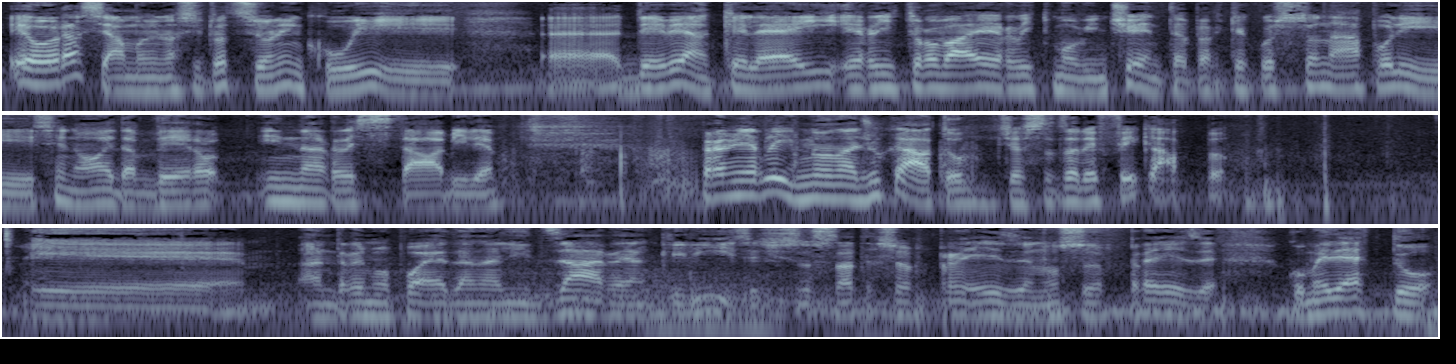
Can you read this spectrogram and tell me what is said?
E ora siamo in una situazione in cui eh, deve anche lei ritrovare il ritmo vincente perché questo Napoli se no è davvero inarrestabile. Premier League non ha giocato, c'è stata l'FA Cup. E andremo poi ad analizzare anche lì se ci sono state sorprese, non sorprese. Come detto,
